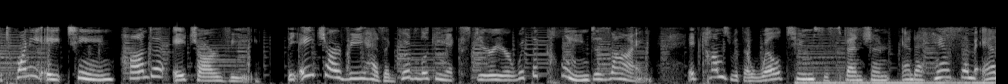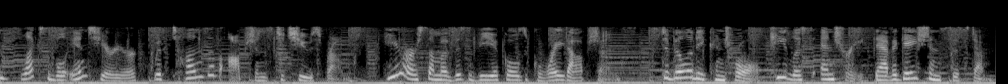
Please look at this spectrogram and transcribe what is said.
The 2018 Honda HRV. The HRV has a good-looking exterior with a clean design. It comes with a well-tuned suspension and a handsome and flexible interior with tons of options to choose from. Here are some of this vehicle's great options. Stability control, keyless entry, navigation system,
